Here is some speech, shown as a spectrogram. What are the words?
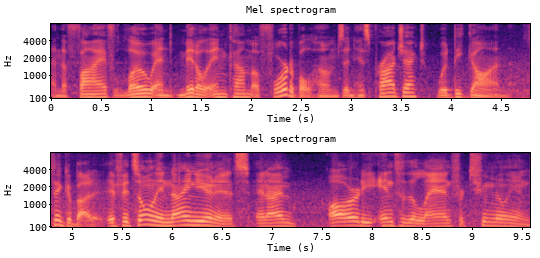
and the five low and middle income affordable homes in his project would be gone. Think about it. If it's only 9 units and I'm already into the land for $2 million,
